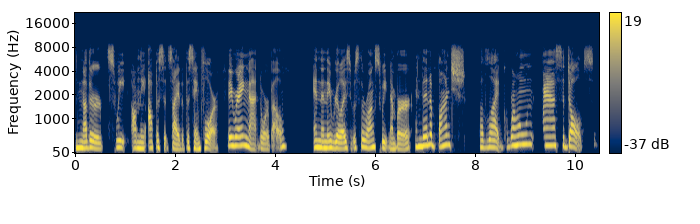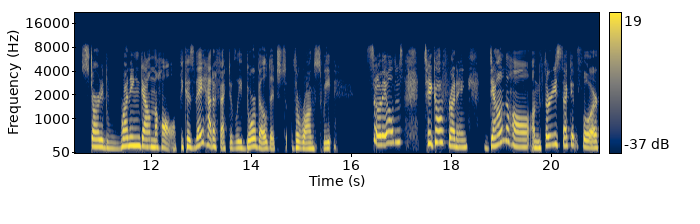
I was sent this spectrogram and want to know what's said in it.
another suite on the opposite side of the same floor. They rang that doorbell and then they realized it was the wrong suite number. And then a bunch of like grown ass adults started running down the hall because they had effectively doorbell ditched the wrong suite. So they all just take off running down the hall on the 32nd floor,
